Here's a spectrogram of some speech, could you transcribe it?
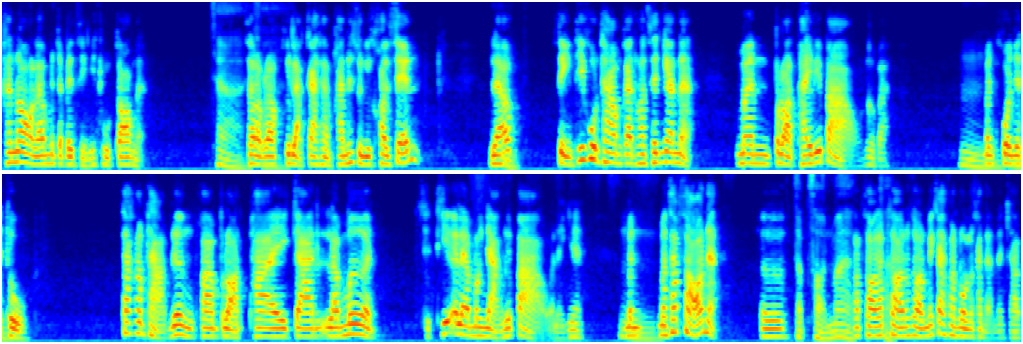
ข้างนอกแล้วมันจะเป็นสิ่งที่ถูกต้องอะใช่สำหรับเราคือหลักการสำคัญที่สุดคือคอนเซนต์แล้วสิ่งที่คุณทำการ consent กันน่ะ มันปลอดภัยหรือเปล่าถูกปะอืมันควรจะถูกตั้งคำถามเรื่องความปลอดภัยการละเมิดสิทธิอะไรบางอย่างหรือเปล่าอะไรเงี้ยมันอืมันซับซ้อนอะ เออซับซ้อนมากซับซ้อนซับซ้อนซับซ้อนไม่กล้าฟันธงขนาดนั้นครับ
